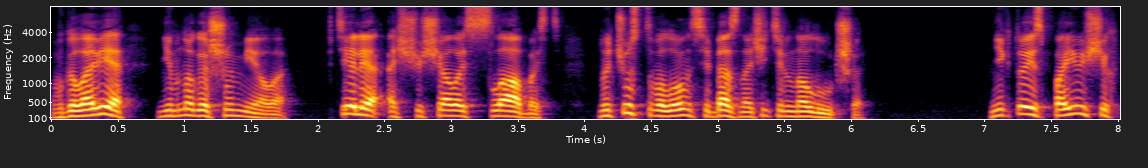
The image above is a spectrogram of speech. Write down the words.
В голове немного шумело. В теле ощущалась слабость, но чувствовал он себя значительно лучше. Никто из поющих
